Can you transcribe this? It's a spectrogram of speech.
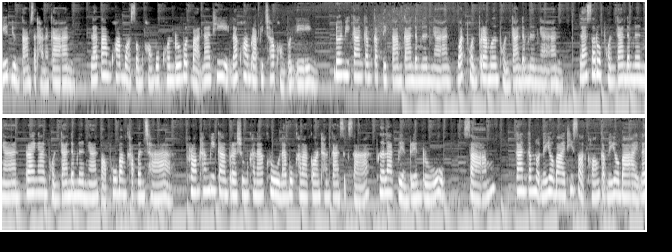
ยืดหยุ่นตามสถานการณ์ และตามความเหมาะสมของบุคคลรู้บทบาทหน้าที่และความรับผิดชอบของตนเอง โดยมีการกำกับติดตามการดำเนินงาน วัดผลประเมินผลการดำเนินงาน และสรุปผลการดำเนินงาน รายงานผลการดำเนินงานต่อผู้บังคับบัญชา พร้อมทั้งมีการประชุมคณะครูและบุคลากรทางการศึกษา เพื่อแลกเปลี่ยนเรียนรู้ 3. การกำหนดนโยบายที่สอดคล้องกับนโยบาย และ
